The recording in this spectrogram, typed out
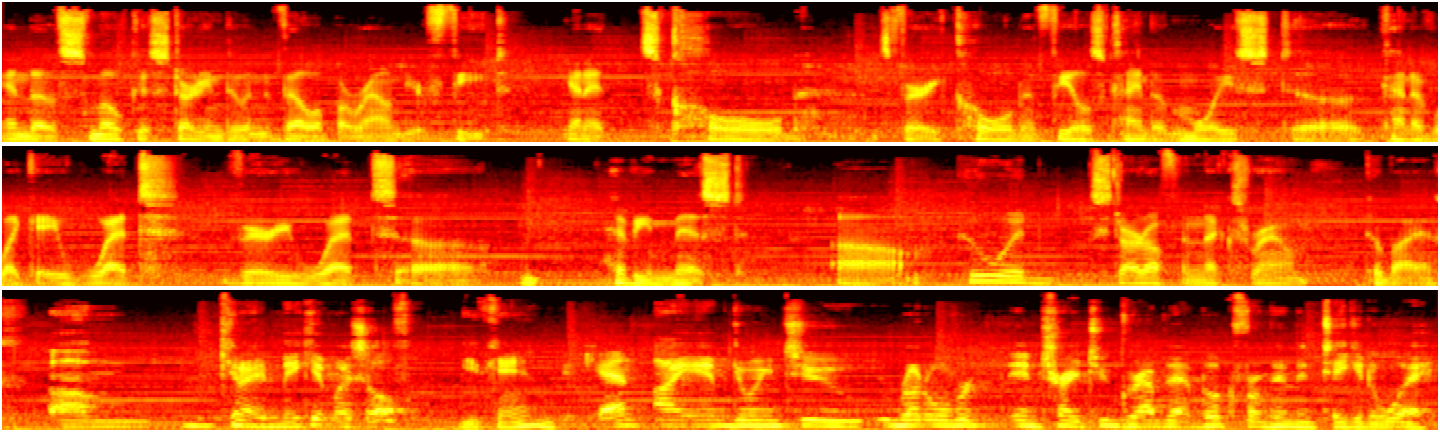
and the smoke is starting to envelop around your feet. And it's cold. It's very cold and feels kind of moist, uh, kind of like a wet, very wet, uh, heavy mist. Um, who would start off the next round? Tobias. Um, can I make it myself? You can. You can. I am going to run over and try to grab that book from him and take it away.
